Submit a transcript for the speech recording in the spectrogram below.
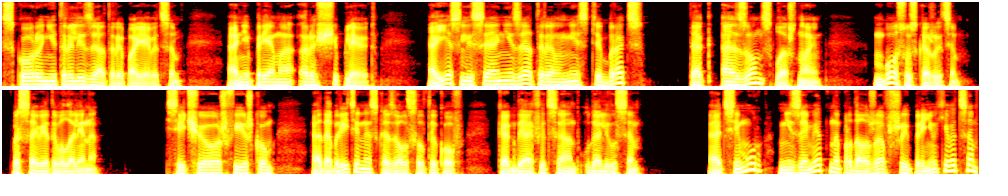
Скоро нейтрализаторы появятся. Они прямо расщепляют. А если с ионизатором вместе брать, так озон сплошной. Боссу скажите», — посоветовала Лена. «Сечешь фишку», — одобрительно сказал Салтыков — когда официант удалился. А Тимур, незаметно продолжавший принюхиваться,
